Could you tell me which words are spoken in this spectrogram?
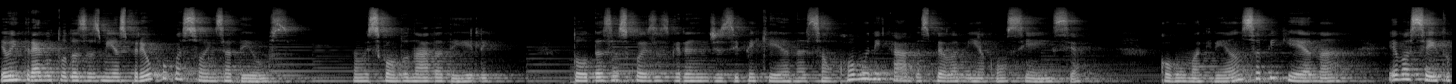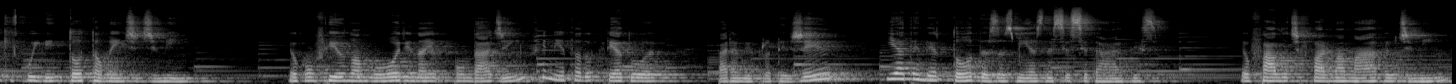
Eu entrego todas as minhas preocupações a Deus, não escondo nada dele Todas as coisas grandes e pequenas são comunicadas pela minha consciência. Como uma criança pequena, eu aceito que cuidem totalmente de mim. Eu confio no amor e na bondade infinita do Criador para me proteger e atender todas as minhas necessidades. Eu falo de forma amável de mim,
